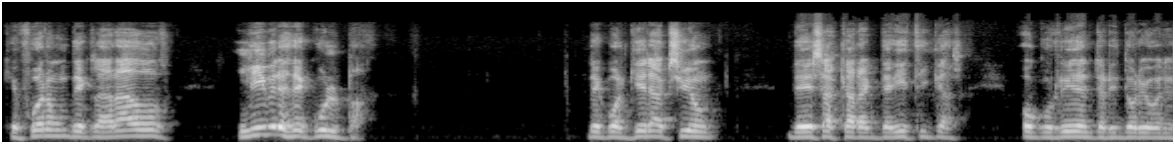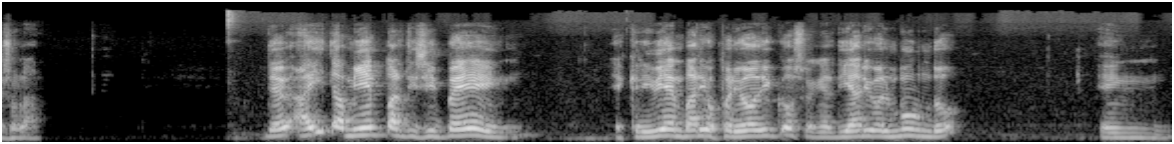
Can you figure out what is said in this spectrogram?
que fueron declarados libres de culpa de cualquier acción de esas características ocurrida en territorio venezolano. Ahí también participé en, escribí en varios periódicos, en el diario El Mundo, en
